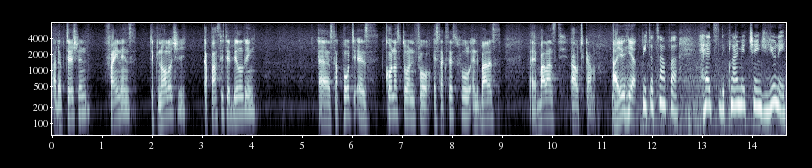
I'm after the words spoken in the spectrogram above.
adaptation, finance, technology, capacity building, uh, support as cornerstone for a successful and balanced, uh, balanced outcome. Are you here? Peter Tarfa heads the climate change unit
